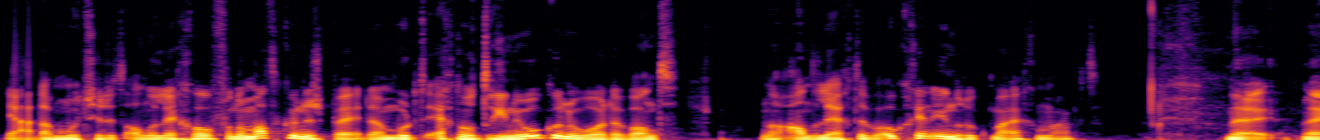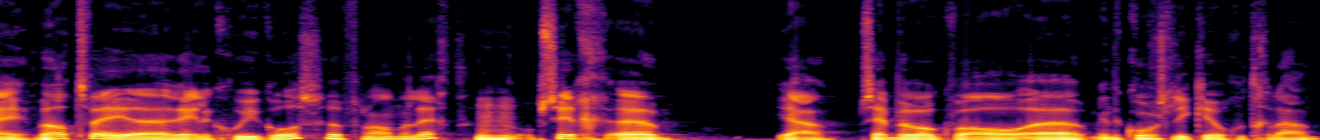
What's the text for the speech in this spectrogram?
ja, dan moet ze dit Anderlecht gewoon van de mat kunnen spelen. Dan moet het echt nog 3-0 kunnen worden. Want nou, Anderlecht hebben ook geen indruk op mij gemaakt. Nee, nee. Wel twee eh, redelijk goede goals eh, van Anderlecht. Mhm. Op zich, eh, ja, ze hebben ook wel eh, in de Conference League heel goed gedaan.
